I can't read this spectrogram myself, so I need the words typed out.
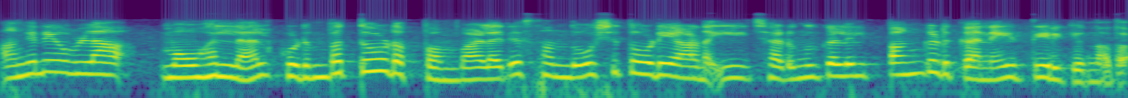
അങ്ങനെയുള്ള മോഹൻലാൽ കുടുംബത്തോടൊപ്പം വളരെ സന്തോഷത്തോടെയാണ് ഈ ചടങ്ങുകളിൽ പങ്കെടുക്കാനായി എത്തിയിരിക്കുന്നത്.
